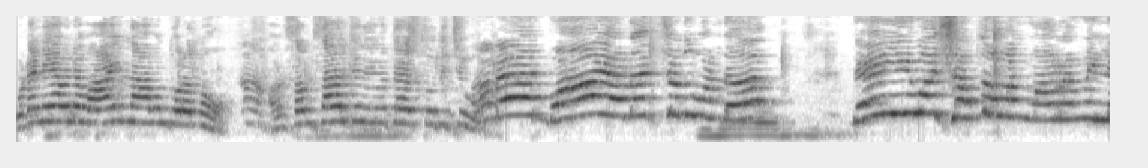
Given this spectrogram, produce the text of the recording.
ഉടനെ അവന്റെ വായും നാവും തുറന്നു. അവൻ സംസാരിച്ച ദൈവത്തെ സ്തുതിച്ചു. അവൻ വായടച്ചതുകൊണ്ട് ദൈവ ശബ്ദം അവൻ മറന്നില്ല.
